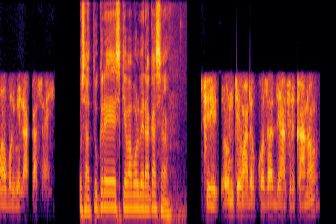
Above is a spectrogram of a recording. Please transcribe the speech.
va a volver a casa. ¿eh? O sea, ¿tú crees que va a volver a casa? Sí, un tema de cosas de africano,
